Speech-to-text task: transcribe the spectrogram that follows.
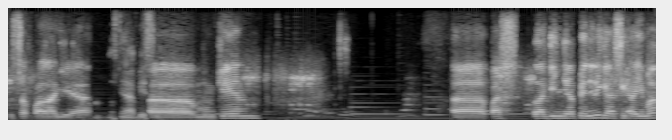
terus apa lagi ya habis. Eh, mungkin eh, pas lagi nyiapin ini gak sih Kak Ima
